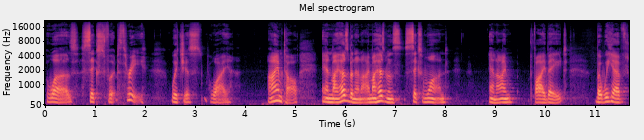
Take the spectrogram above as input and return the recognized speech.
was six foot three, which is why I am tall. And my husband and I, my husband's six one, and I'm five eight, but we have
